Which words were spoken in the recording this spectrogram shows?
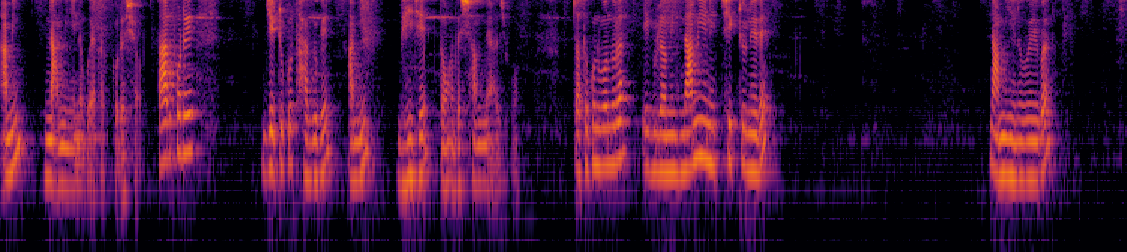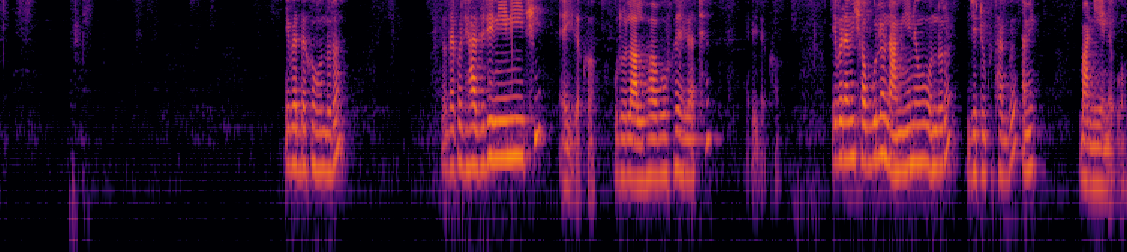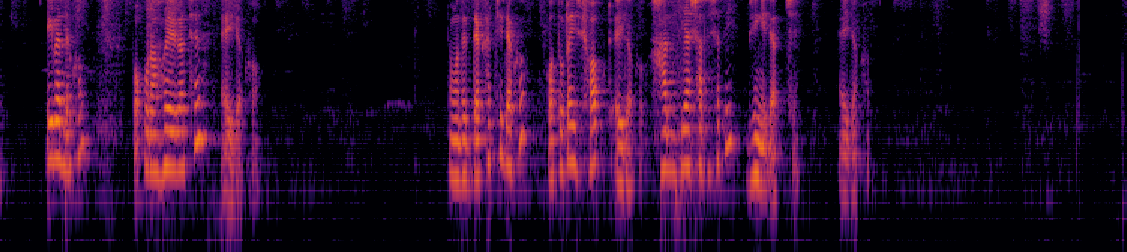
আমি নামিয়ে নেব এক এক করে সব। তারপরে যেটুকু থাকবে আমি ভিজে তোমাদের সামনে আসব। ততক্ষণ বন্ধুরা, এগুলো আমি নামিয়ে নিচ্ছি একটু নেড়ে। নামিয়ে নেব এবার। এবার দেখো বন্ধুরা তো দেখো ঝাঁঝরি নিয়ে নিয়েছি। এই দেখো, পুরো লাল ভাব হয়ে গেছে। এই দেখো। এবার আমি সবগুলো নামিয়ে নেব বন্ধুরা, যেটুকু থাকবে আমি বানিয়ে নেব। এইবার দেখো, পকোড়া হয়ে গেছে। এই দেখো। তোমাদের দেখাচ্ছি, দেখো, কতটাই সফট। এই দেখো, হাত দেওয়ার সাথে সাথেই ভেঙে যাচ্ছে। এই দেখো।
